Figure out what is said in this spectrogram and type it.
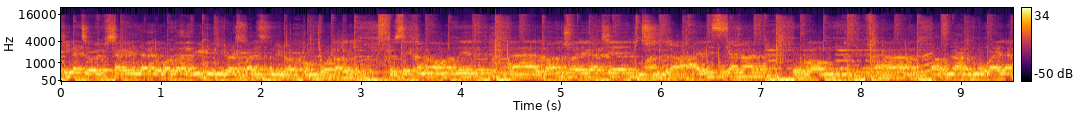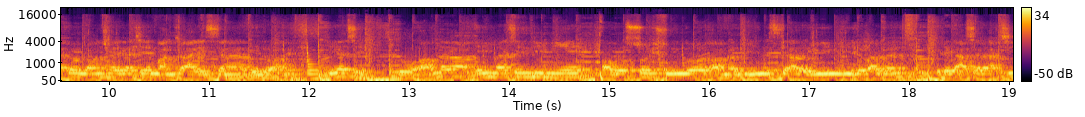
ঠিক আছে ওয়েবসাইটে যাকে বলা হয় B to B dot Spice Money dot com পোর্টালে তো সেখানেও আমাদের লঞ্চ হয়ে গেছে মান্ত্রা আইডি স্ক্যানার এবং আপনার মোবাইল অ্যাপেও লঞ্চ হয়ে গেছে Mantra ID scanner L one ঠিক আছে? তো আপনারা এই মেশিনটি নিয়ে অবশ্যই সুন্দর আপনার বিজনেসকে আরও এগিয়ে নিয়ে যেতে পারবেন। এটাই আশা রাখছি।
